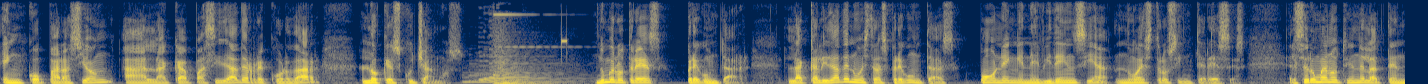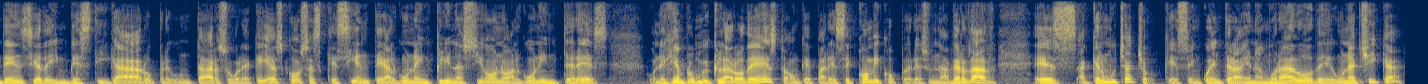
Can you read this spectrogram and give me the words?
en comparación a la capacidad de recordar lo que escuchamos. Número tres, preguntar. La calidad de nuestras preguntas ponen en evidencia nuestros intereses. El ser humano tiene la tendencia de investigar o preguntar sobre aquellas cosas que siente alguna inclinación o algún interés. Un ejemplo muy claro de esto, aunque parece cómico, pero es una verdad, es aquel muchacho que se encuentra enamorado de una chica.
